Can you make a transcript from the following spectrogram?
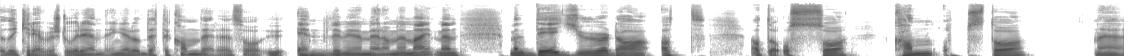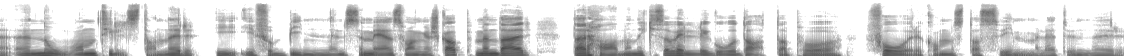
og det krever store endringer, og dette kan dere så uendelig mye mer om med meg, men, men det gjør da at, at, det også kan oppstå eh, noen tilstander i, i, forbindelse med svangerskap, men der, der har man ikke så veldig gode data på forekomst av svimmelhet under,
